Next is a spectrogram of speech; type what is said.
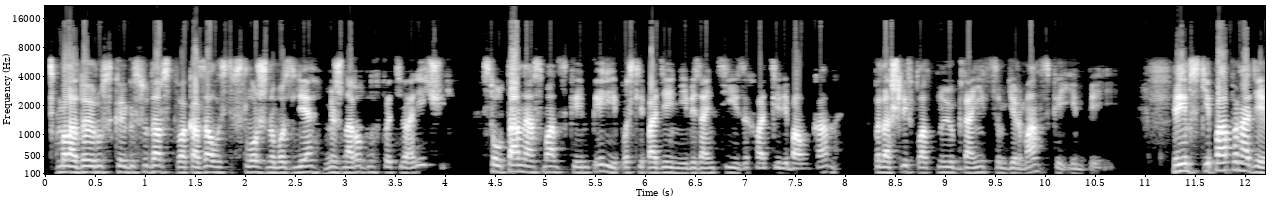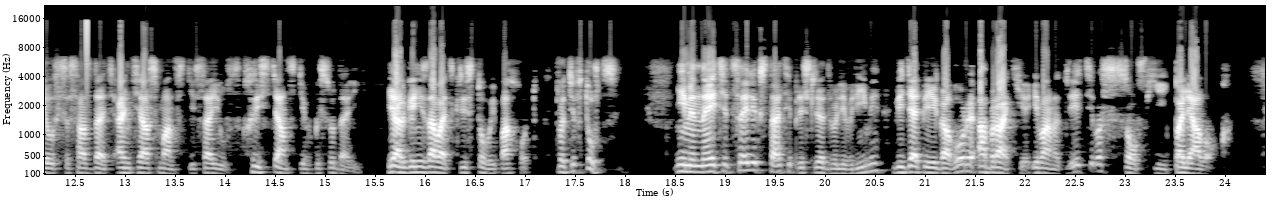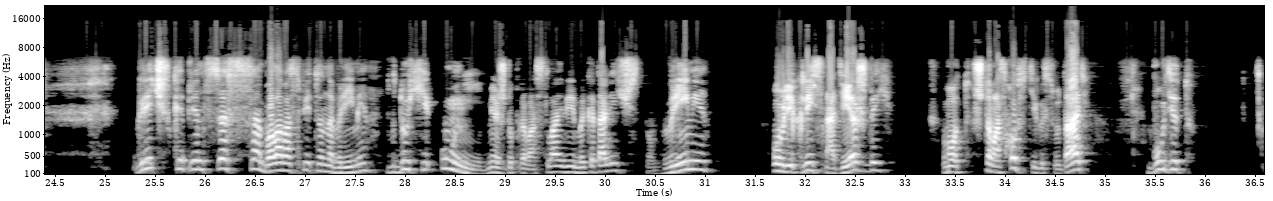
молодое русское государство оказалось в сложном узле международных противоречий. Султаны Османской империи после падения Византии захватили Балканы, подошли вплотную к границам Германской империи. Римский папа надеялся создать антиосманский союз христианских государей и организовать крестовый поход против Турции. Именно эти цели, кстати, преследовали в Риме, ведя переговоры о браке Ивана III с Софьей Палеолог. Греческая принцесса была воспитана в Риме в духе унии между православием и католичеством. В Риме увлеклись надеждой, вот, что московский государь будет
